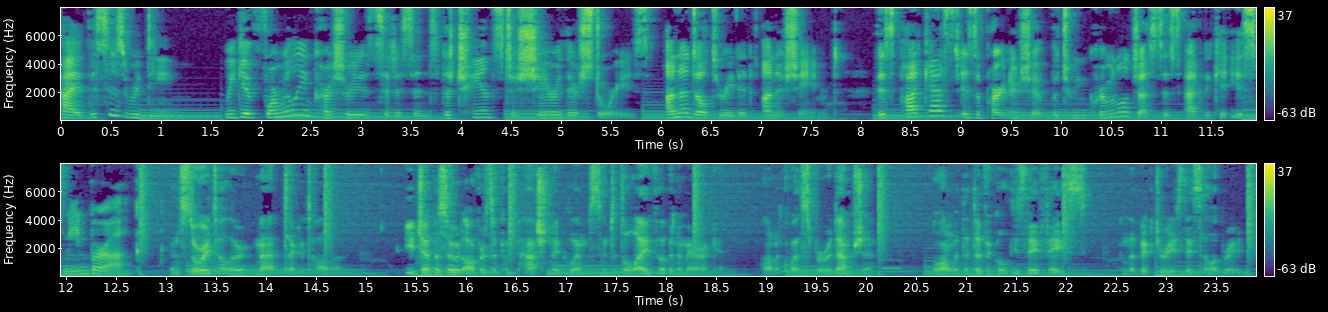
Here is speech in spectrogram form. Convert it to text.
Hi, this is Redeem. We give formerly incarcerated citizens the chance to share their stories, unadulterated, unashamed. This podcast is a partnership between criminal justice advocate Yasmin Barak and storyteller Matt Tekatala. Each episode offers a compassionate glimpse into the life of an American on a quest for redemption, along with the difficulties they face and the victories they celebrate.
